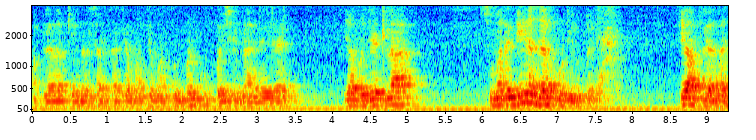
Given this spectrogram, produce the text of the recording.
आपल्याला केंद्र सरकारच्या माध्यमातून पण खूप पैसे मिळालेले आहेत. या बजेटला सुमारे दीड हजार कोटी रुपये हे आपल्याला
